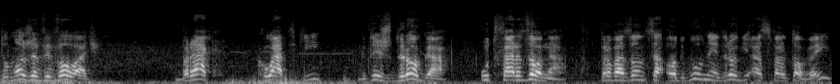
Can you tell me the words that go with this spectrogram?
tu może wywołać brak kładki, gdyż droga utwardzona prowadząca od głównej drogi asfaltowej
